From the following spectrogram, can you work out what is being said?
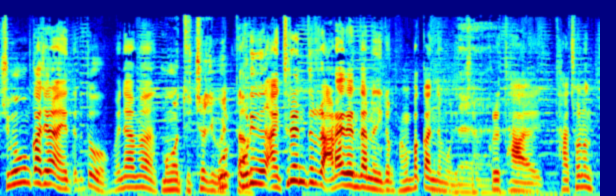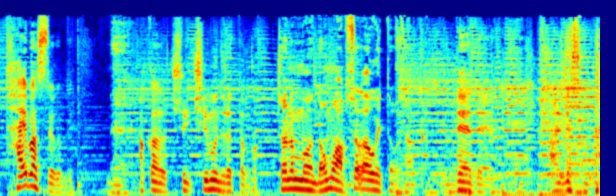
증후군까지는 아니더라도 왜냐하면 뭔가 뒤처지고 우, 있다. 우리는 아니 트렌드를 알아야 된다는 이런 강박관념을 네. 있죠. 그래 다다 저는 다 해봤어요. 근데 네. 아까 주- 질문 드렸던 거. 저는 뭐 너무 앞서가고 있다고 생각합니다. 네 네. 알겠습니다.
